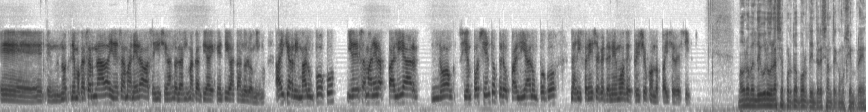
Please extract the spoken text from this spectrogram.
eh, este, no tenemos que hacer nada y de esa manera va a seguir llegando la misma cantidad de gente y gastando lo mismo. Hay que arrimar un poco y de esa manera paliar, no 100%, pero paliar un poco las diferencias que tenemos de precios con los países vecinos. Mauro Mendiguro, gracias por tu aporte, interesante como siempre.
